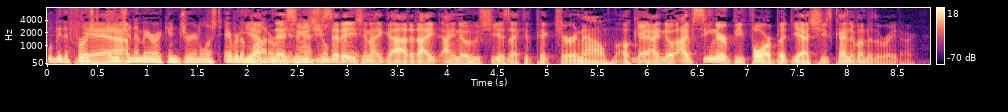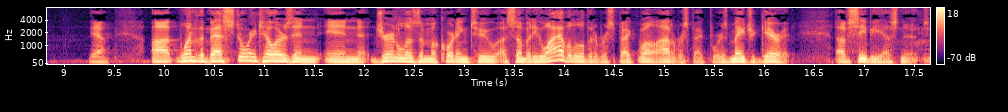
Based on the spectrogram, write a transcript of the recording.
will be the first Yeah. Asian American journalist ever to Yeah, moderate as soon as you said debate. Asian, I got it. I, I know who she is. I could picture her now. Okay, Yeah. I know. I've seen her before, but yeah, she's kind of under the radar. Yeah. Uh, one of the best storytellers in, in journalism, according to uh, somebody who I have a little bit of respect, well, out of respect for, is Major Garrett of CBS News.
